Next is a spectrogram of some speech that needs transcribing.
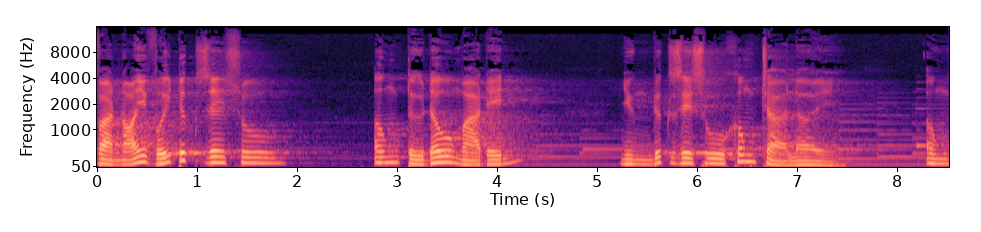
và nói với Đức Giêsu: Ông từ đâu mà đến? Nhưng Đức Giêsu không trả lời. Ông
